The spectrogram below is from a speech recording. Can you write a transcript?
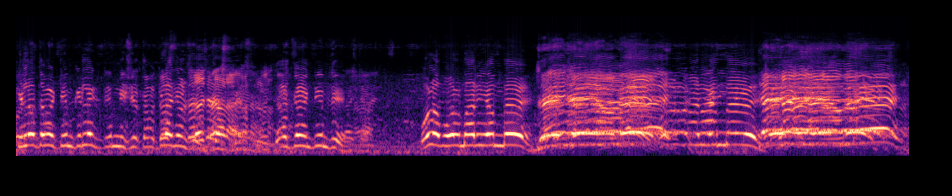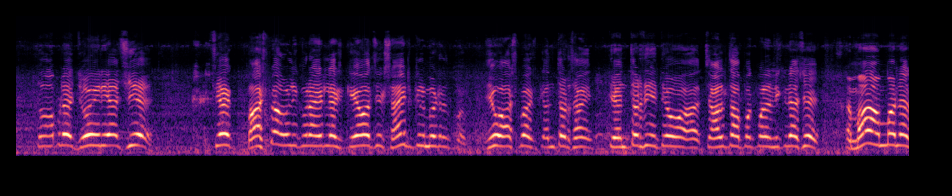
કેટલા તમે ટીમ કેટલી ટીમની છે? તમે કેટલા જણ છો? દસ જણ. ટીમ છે? બોલો બોલ મારી અંબે. જય જય અંબે. મારી અંબે. જય અંબે. તો આપણે જોઈ રહ્યા છીએ ચેક બાષ્પા ઓલીકુરા એટલે કહેવા છે સાઠ કિલોમીટર જેવો આસપાસ અંતર થાય. તે અંતરથી તેઓ ચાલતા પગપાળા નીકળ્યા છે. મા અંબાના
